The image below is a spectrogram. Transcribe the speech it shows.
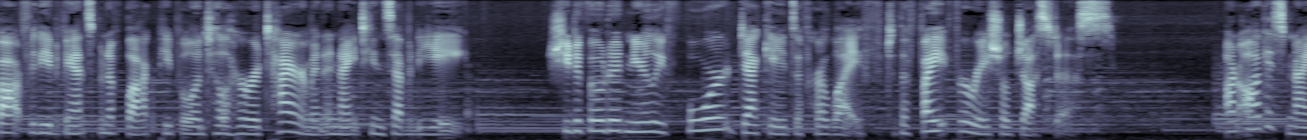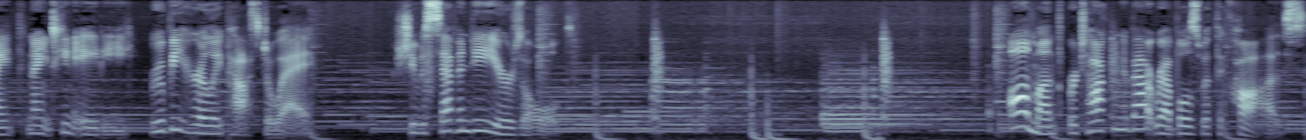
Fought for the advancement of black people until her retirement in 1978. She devoted nearly four decades of her life to the fight for racial justice. On August 9, 1980, Ruby Hurley passed away. She was 70 years old. All month, we're talking about rebels with the cause.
